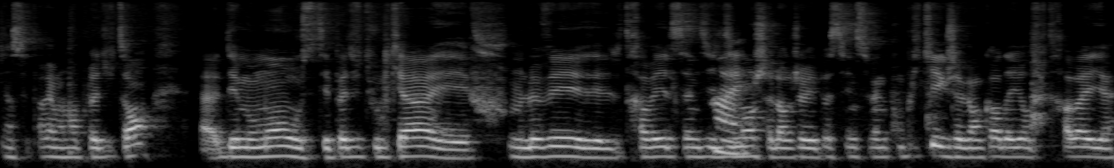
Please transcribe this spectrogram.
bien séparer mon emploi du temps, euh, des moments où c'était pas du tout le cas et me lever et travailler le samedi et le dimanche alors que j'avais passé une semaine compliquée et que j'avais encore d'ailleurs du travail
